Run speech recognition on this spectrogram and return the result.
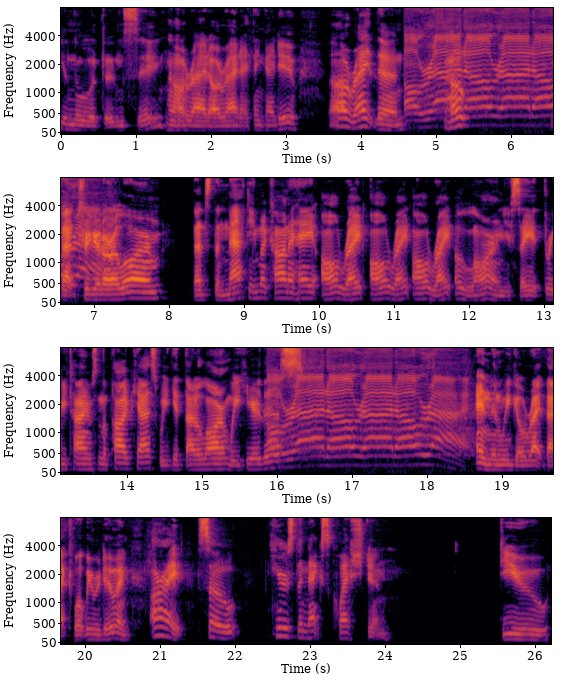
You know what I'm saying? All right, all right, I think I do. All right then. Alright, Oh. alright, alright. That triggered our alarm. That's the Matthew McConaughey all right, all right, all right alarm. You say it three times in the podcast, we get that alarm, we hear this. Alright, alright, alright. And then we go right back to what we were doing. All right, so here's the next question Do you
